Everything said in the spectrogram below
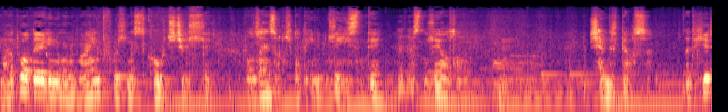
Магадгүй одоо яг энэ нөгөө mindfulness coach чиглэлээр онлайн сургалтуудыг нэлээд хийсэн те. Бас нэлээд олон шамнартай болсон. За тэгэхээр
